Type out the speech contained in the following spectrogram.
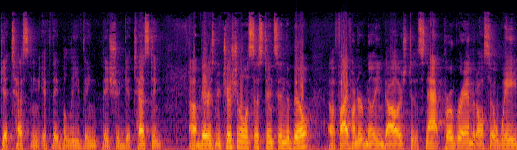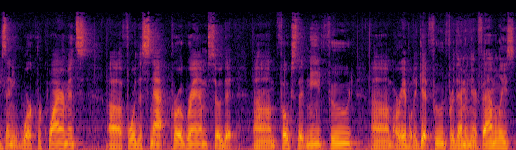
get testing if they believe they, they should get testing. Um, there is nutritional assistance in the bill, uh, $500 million to the SNAP program. It also waives any work requirements uh, for the SNAP program so that um, folks that need food um, are able to get food for them and their families.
